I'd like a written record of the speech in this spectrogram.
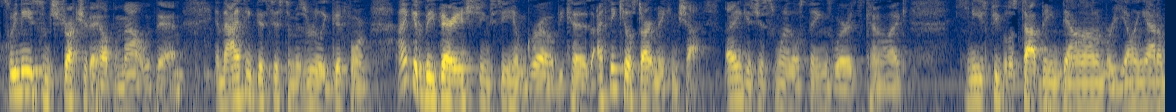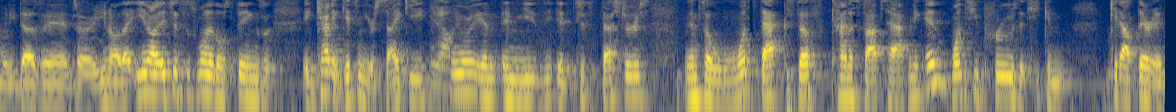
So he needs some structure to help him out with that. And I think this system is really good for him. I think it'll be very interesting to see him grow because I think he'll start making shots. I think it's just one of those things where it's kind of like he needs people to stop being down on him or yelling at him when he doesn't, or you know that you know it's just it's one of those things. It kind of gets in your psyche, Yeah. and, and you, it just festers. And so once that stuff kind of stops happening, and once he proves that he can get out there and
